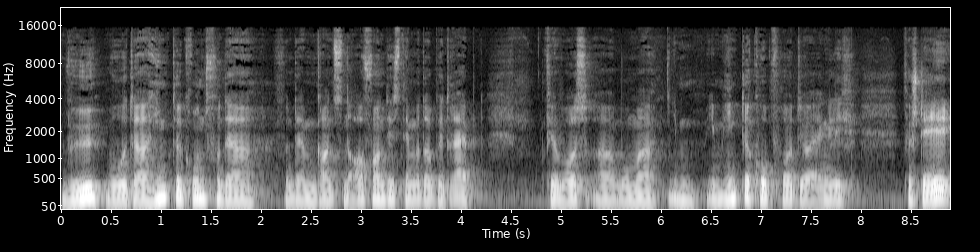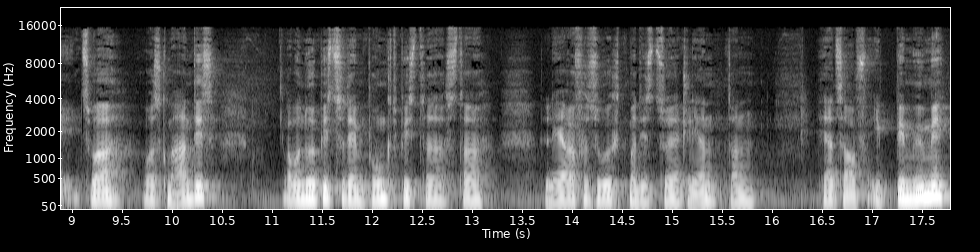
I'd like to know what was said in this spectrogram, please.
will, wo der Hintergrund von, der, von dem ganzen Aufwand ist, den man da betreibt, für was, äh, wo man im, im Hinterkopf hat, ja eigentlich verstehe zwar, was gemeint ist, aber nur bis zu dem Punkt, bis das der Lehrer versucht, mir das zu erklären, dann es auf. Ich bemühe mich,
